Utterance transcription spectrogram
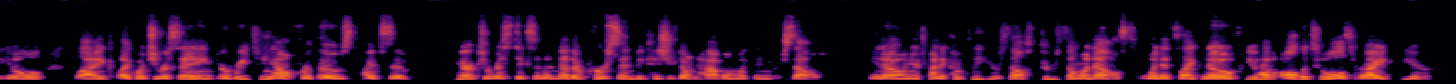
feel like like what you were saying you're reaching out for those types of characteristics in another person because you don't have them within yourself you know and you're trying to complete yourself through someone else when it's like nope you have all the tools right here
